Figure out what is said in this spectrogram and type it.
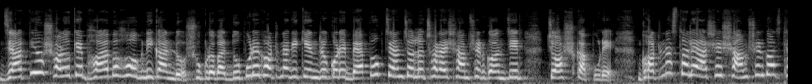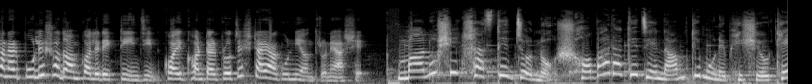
জাতীয় সড়কে ভয়াবহ অগ্নিকাণ্ড। শুক্রবার দুপুরে ঘটনাকে কেন্দ্র করে ব্যাপক চাঞ্চল্য ছড়ায় শামশেরগঞ্জের চশকাপুরে। ঘটনাস্থলে আসে শামশেরগঞ্জ থানার পুলিশ ও দমকলের একটি ইঞ্জিন। কয়েক ঘণ্টার প্রচেষ্টায় আগুন নিয়ন্ত্রণে আসে। মানসিক স্বাস্থ্যের জন্য সবার আগে যে নামটি মনে ভেসে ওঠে,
